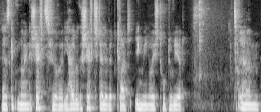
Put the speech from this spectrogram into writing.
Äh, es gibt einen neuen Geschäftsführer, die halbe Geschäftsstelle wird gerade irgendwie neu strukturiert. Ähm,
